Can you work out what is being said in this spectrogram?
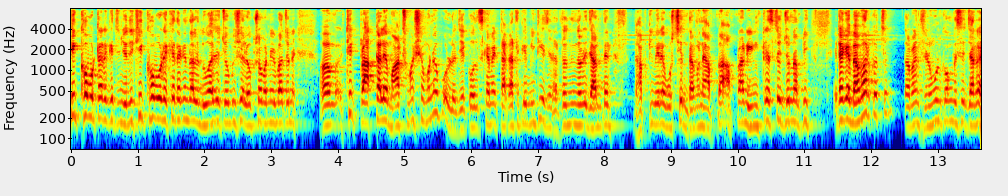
ঠিক খবরটা রেখেছেন। যদি ঠিক খবর রেখে থাকেন, তাহলে দু হাজার চব্বিশে লোকসভা নির্বাচনে ঠিক প্রাককালে মার্চ মাসে মনে পড়ল যে কোল স্ক্যামের টাকা থেকে মিটিয়েছেন, এতদিন ধরে জানতেন, ঘাপটি মেরে বসছেন, তার মানে আপনার আপনার ইন্টারেস্টের জন্য আপনি এটাকে ব্যবহার করছেন। তার মানে তৃণমূল কংগ্রেসের যারা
